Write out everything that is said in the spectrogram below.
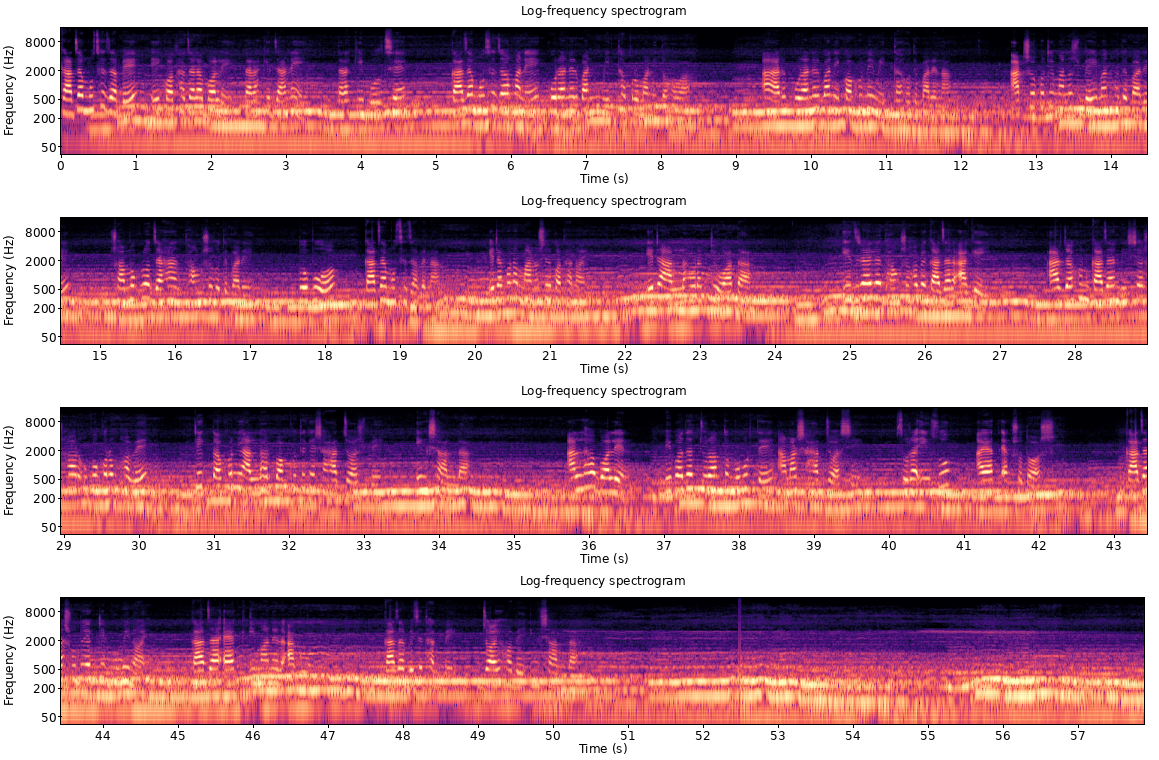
গাজা মুছে যাবে, এই কথা যারা বলে, তারা কি জানে? তারা কি বলছে? গাজা মুছে যাওয়া মানে কোরআনের বাণী মিথ্যা প্রমাণিত হওয়া। আর কোরআনের বাণী কখনোই মিথ্যা হতে পারে না। আটশো কোটি মানুষ বেঈমান হতে পারে, সমগ্র জাহান ধ্বংস হতে পারে। তবুও গাজা মুছে যাবে না। এটা কোনো মানুষের কথা নয়। এটা আল্লাহর একটি ওয়াদা। ইসরায়েলের ধ্বংস হবে গাজার আগেই। আর যখন গাজার নিঃশ্বাস হওয়ার উপক্রম হবে, ঠিক তখনই আল্লাহর পক্ষ থেকে সাহায্য আসবে, ইনশাআল্লাহ। আল্লাহ বলেন, বিপদের চূড়ান্ত মুহূর্তে আমার সাহায্য আসে। সুরা ইউসুফ, আয়াত একশো দশ। গাজা শুধু একটি ভূমি নয়, গাজা এক ইমানের আগুন। গাজা বেঁচে থাকবে, জয় হবে, ইনশাআল্লাহ।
